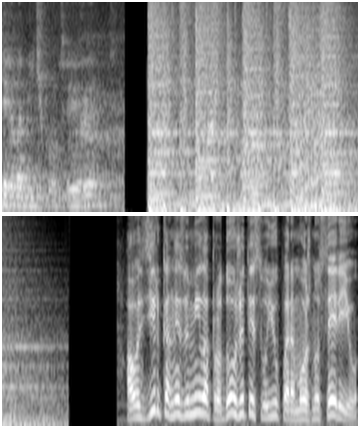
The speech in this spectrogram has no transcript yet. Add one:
переломить ход игры. А от зірка не зуміла продовжити свою переможну серію.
